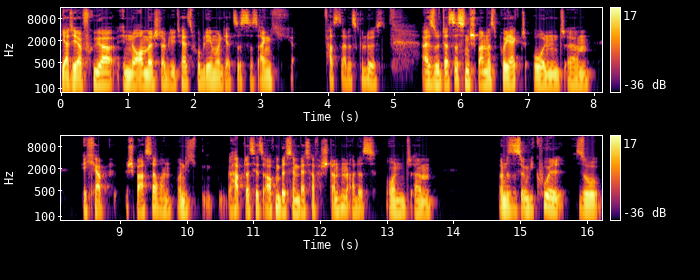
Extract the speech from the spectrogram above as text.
die hatte ja früher enorme Stabilitätsprobleme und jetzt ist das eigentlich fast alles gelöst. Also das ist ein spannendes Projekt und ähm, ich habe Spaß daran und ich habe das jetzt auch ein bisschen besser verstanden alles und ähm, und es ist irgendwie cool, so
